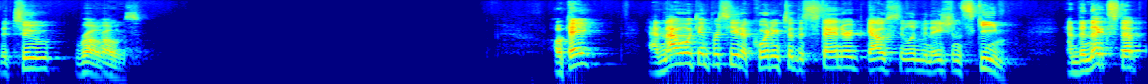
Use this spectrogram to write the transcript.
the two rows. Okay, and now we can proceed according to the standard Gauss elimination scheme. And the next step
